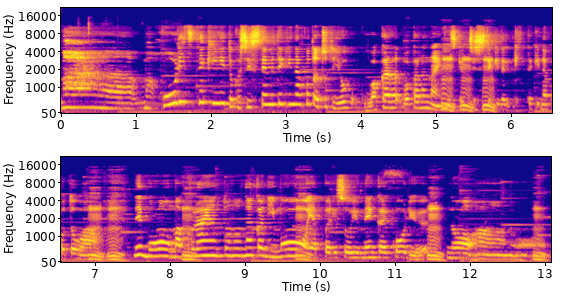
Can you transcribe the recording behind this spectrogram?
まあ、まあ、法律的とかシステム的なことはちょっとよくわからわからないんですけど、知識的的なことは。うんうん、でも、まあ、クライアントの中にも、やっぱりそういう面会交流の、うん、あの、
